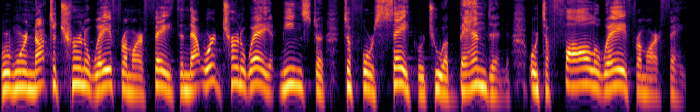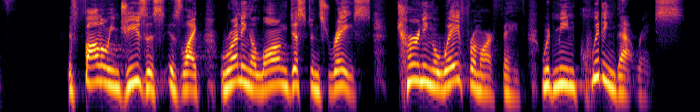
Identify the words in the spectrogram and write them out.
we're warned not to turn away from our faith. And that word turn away, it means to, to forsake or to abandon or to fall away from our faith. If following Jesus is like running a long distance race, turning away from our faith would mean quitting that race.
